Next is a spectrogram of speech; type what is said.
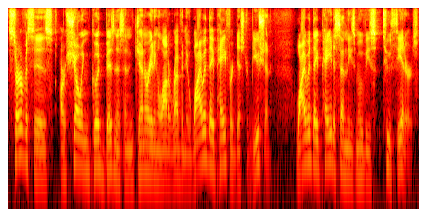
services are showing good business and generating a lot of revenue, why would they pay for distribution? Why would they pay to send these movies to theaters?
